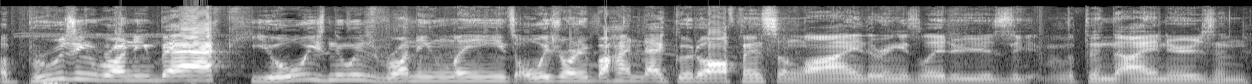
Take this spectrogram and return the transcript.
a bruising running back. He always knew his running lanes, always running behind that good offensive line during his later years with the Niners. And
